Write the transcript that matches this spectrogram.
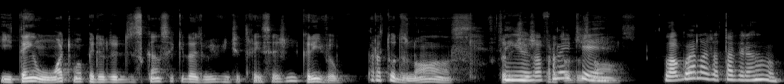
E tenha um ótimo período de descanso e que 2023 seja incrível para todos nós. Sim, eu já para falei todos que- nós. Logo ela já tá virando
